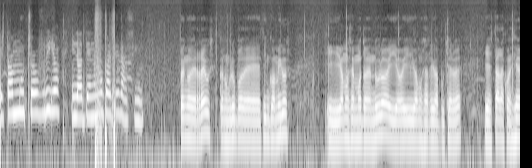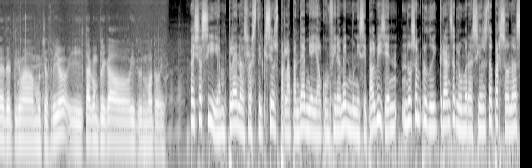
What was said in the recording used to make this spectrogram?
está mucho frío y la tenemos que hacer así. Vengo de Reus con un grupo de cinco amigos y vamos en moto de enduro y hoy vamos arriba a Pucherbe y están las condiciones del clima mucho frío y está complicado ir en moto hoy. Això sí, en plenes restriccions per la pandèmia i el confinament municipal vigent, no s'han produït grans aglomeracions de persones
